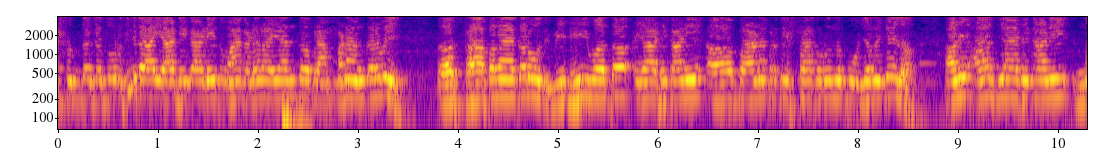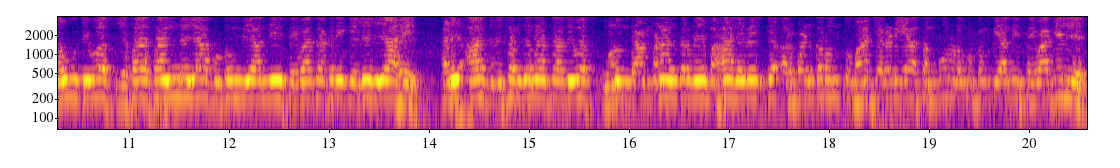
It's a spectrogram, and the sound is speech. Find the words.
शुद्ध चतुर्थीला या ठिकाणी तुम्हा गणरायांचं ब्राह्मणांकरवी स्थापना करून विधिवत या ठिकाणी प्राणप्रतिष्ठा करून पूजन केलं. आणि आज या ठिकाणी नऊ दिवस यथासांग या कुटुंबियांनी सेवा चाकरी केलेली आहे. आणि आज विसर्जनाचा दिवस म्हणून ब्राह्मणांतर्फे महानैवेद्य अर्पण करून तुम्हा चरणी या संपूर्ण कुटुंबियांनी सेवा केली आहे.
